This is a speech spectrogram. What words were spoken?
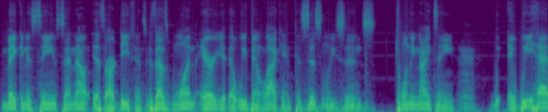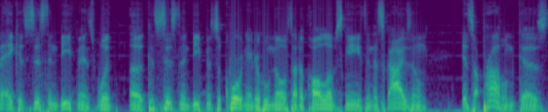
making this team stand out is our defense because that's one area that we've been lacking consistently since 2019. Mm. We, if we had a consistent defense with a consistent defensive coordinator who knows how to call up schemes and disguise them, it's a problem because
